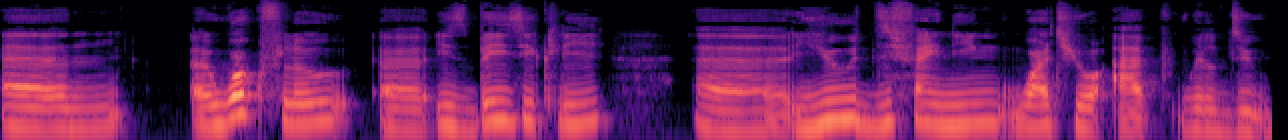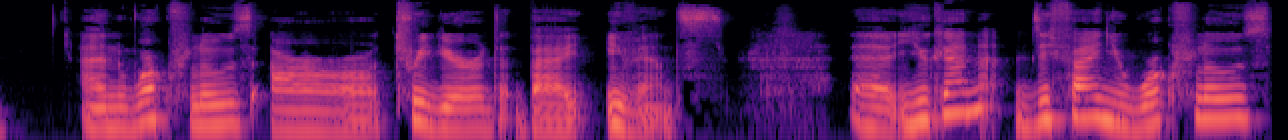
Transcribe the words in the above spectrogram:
Um, a workflow uh, is basically uh, you defining what your app will do. And workflows are triggered by events. Uh, you can define your workflows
